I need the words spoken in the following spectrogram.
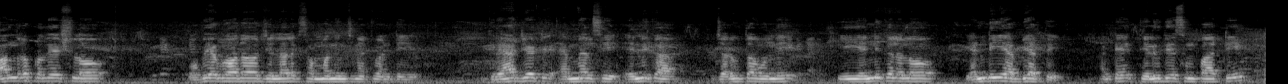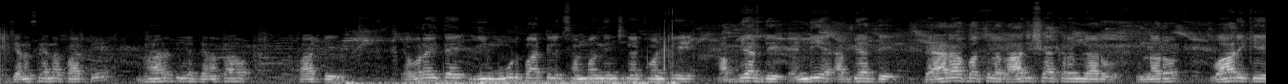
ఆంధ్రప్రదేశ్లో ఉభయ గోదావరి జిల్లాలకు సంబంధించినటువంటి గ్రాడ్యుయేట్ ఎమ్మెల్సీ ఎన్నిక జరుగుతూ ఉంది. ఈ ఎన్నికలలో ఎన్డీఏ అభ్యర్థి అంటే Telugudesam party Janasena party Bharatiya Janata party. ఎవరైతే ఈ మూడు పార్టీలకు సంబంధించినటువంటి అభ్యర్థి ఎన్డీఏ అభ్యర్థి పేరాబత్తుల రాజశేఖరం గారు ఉన్నారో వారికి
